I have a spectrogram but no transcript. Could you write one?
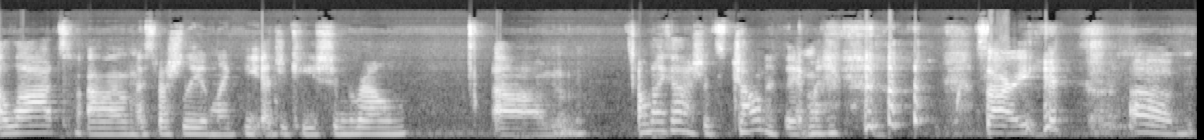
a lot, um, especially in like the education realm. Um, oh my gosh, it's Jonathan. Sorry. um,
